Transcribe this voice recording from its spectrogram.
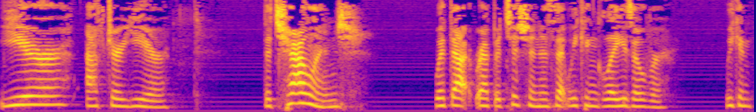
year after year. The challenge with that repetition is that we can glaze over. We can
